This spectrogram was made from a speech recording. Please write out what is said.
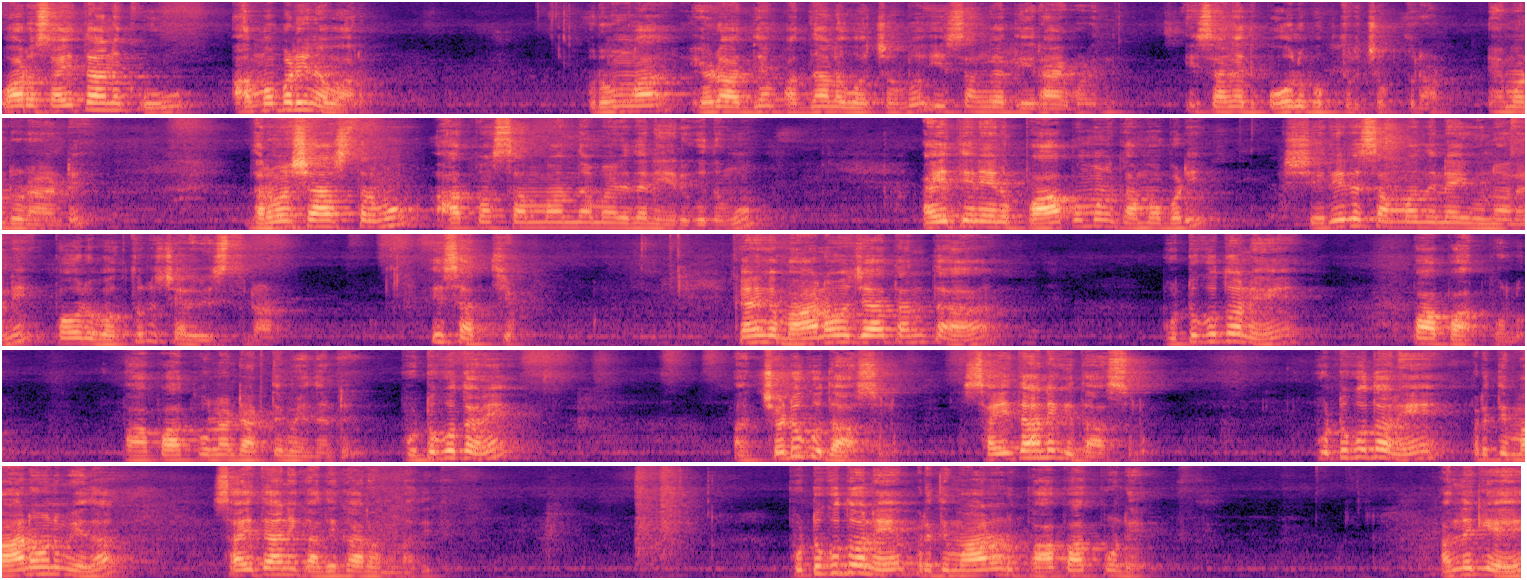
వారు సైతానికి అమ్మబడిన వారు రోమ ఏడో అధ్యాయం పద్నాలుగు వచ్చంలో ఈ సంగతి రాయబడింది. ఈ సంగతి పౌలు భక్తులు చెప్తున్నాడు. ఏమంటున్నా అంటే ధర్మశాస్త్రము ఆత్మ సంబంధమైనదని ఎరుగుదము. అయితే నేను పాపమును గమ్మబడి శరీర సంబంధినై ఉన్నానని పౌరు భక్తుడు చదివిస్తున్నాడు. ఇది సత్యం. కనుక మానవ జాతి అంతా పుట్టుకతోనే పాపాత్ములు. పాపాత్ములు అంటే అర్థం ఏంటంటే పుట్టుకతోనే చెడుకు దాసులు సైతానికి దాసులు. పుట్టుకతోనే ప్రతి మానవుని మీద సైతానికి అధికారం ఉన్నది. పుట్టుకతోనే ప్రతి మానవుడు పాపాత్ముడే. అందుకే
